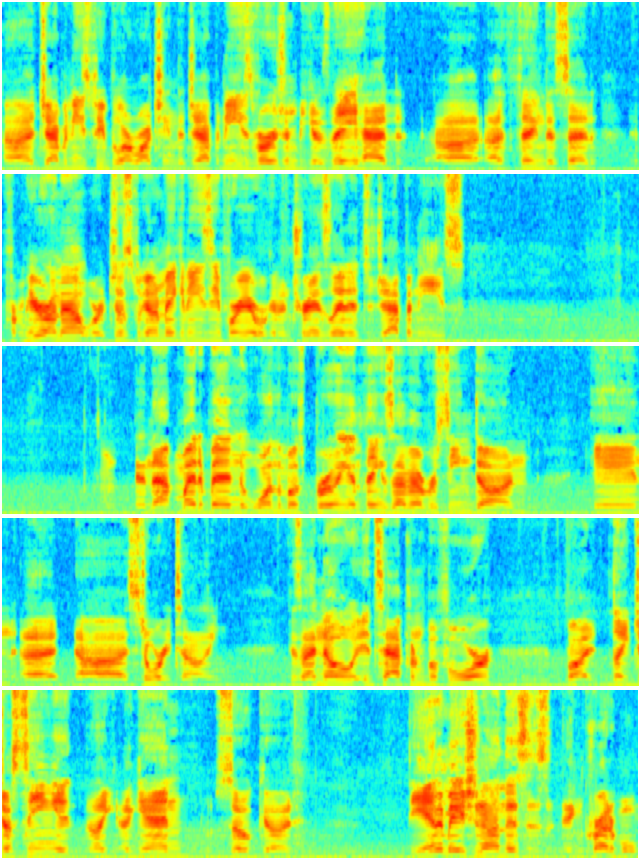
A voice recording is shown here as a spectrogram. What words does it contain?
uh, Japanese people are watching the Japanese version because they had uh, a thing that said, from here on out, we're just going to make it easy for you. We're going to translate it to Japanese. And that might have been one of the most brilliant things I've ever seen done in uh, storytelling. Because I know it's happened before, but like just seeing it like again, so good. The animation on this is incredible.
